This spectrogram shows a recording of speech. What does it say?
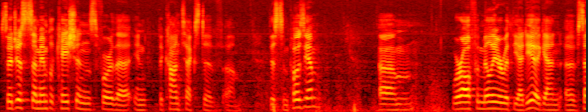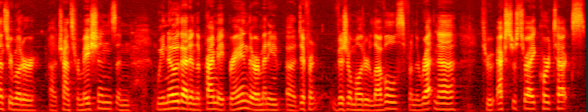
So just some implications for the, in the context of um, this symposium. Um, we're all familiar with the idea, again, of sensory motor uh, transformations, and we know that in the primate brain there are many uh, different visual motor levels from the retina through extrastriate cortex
